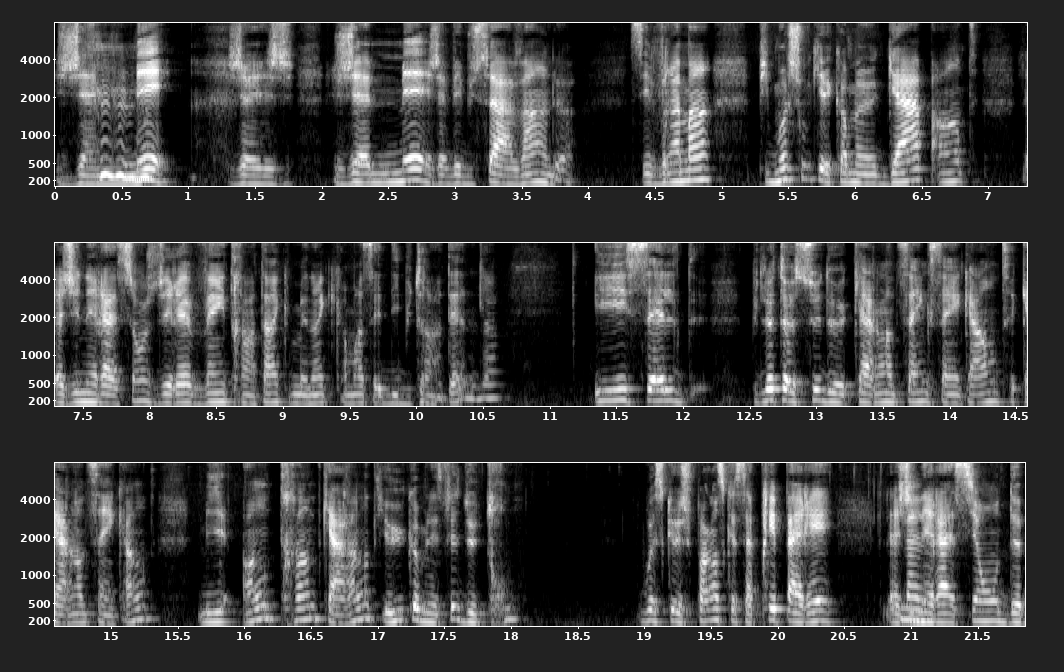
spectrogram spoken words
jamais, je- je- jamais j'avais vu ça avant, là. C'est vraiment... Puis moi, je trouve qu'il y a comme un gap entre la génération, je dirais 20-30 ans, qui maintenant qui commence à être début trentaine, là, et celle... de- puis là, tu as ceux de 45, 50, 40, 50. Mais entre 30, 40, il y a eu comme une espèce de trou où est-ce que je pense que ça préparait la La- génération de,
